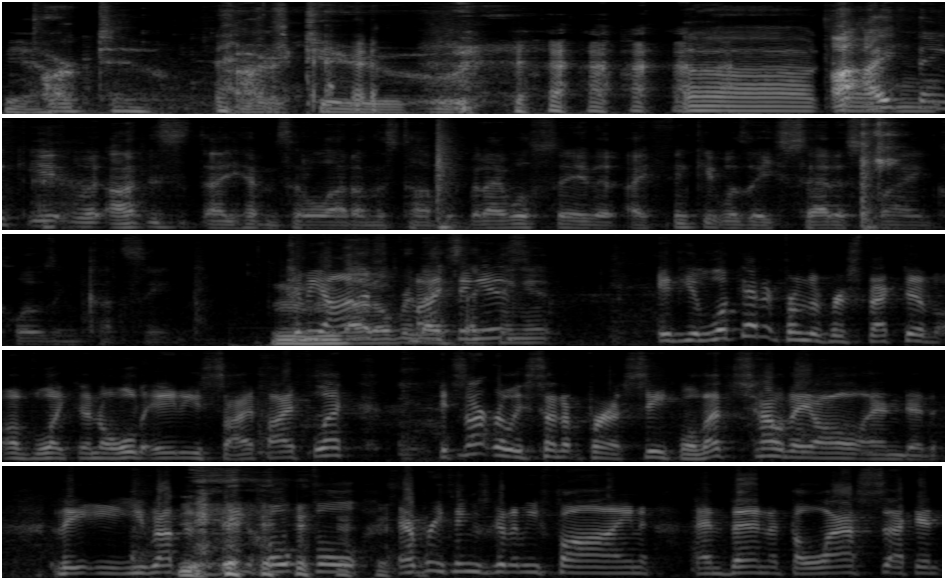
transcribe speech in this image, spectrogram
Yeah. Ark two. Ark two. Uh, I, I think it. wa- Uh, this is, I haven't said a lot on this topic, but I will say that I think it was a satisfying closing cutscene. To be honest, my thing is- it. If you look at it from the perspective of like an old 80s sci-fi flick, it's not really set up for a sequel. That's how they all ended. The, you got this big hopeful, everything's gonna be fine, and then at the last second,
